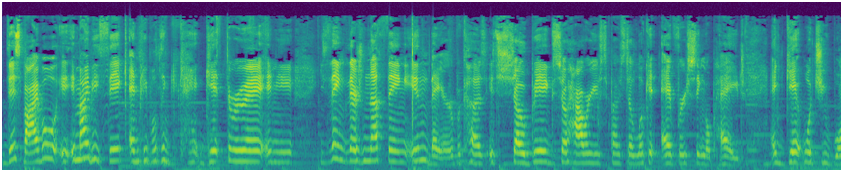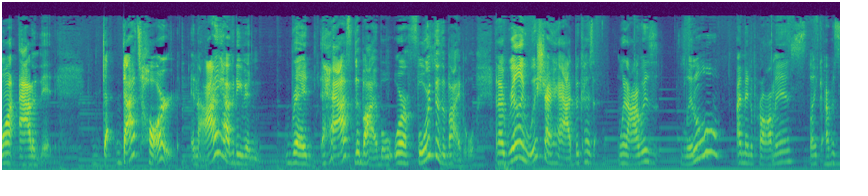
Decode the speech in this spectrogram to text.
this Bible, it, it, might be thick and people think you can't get through it and you, you think there's nothing in there because it's so big. So, how are you supposed to look at every single page and get what you want out of it? Th- that's hard. And I haven't even read half the Bible or a fourth of the Bible. And I really wish I had because when I was little, I made a promise. Like, I was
